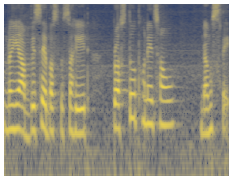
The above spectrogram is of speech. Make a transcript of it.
नयाँ विषयवस्तुसहित प्रस्तुत हुनेछौँ। नमस्ते।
